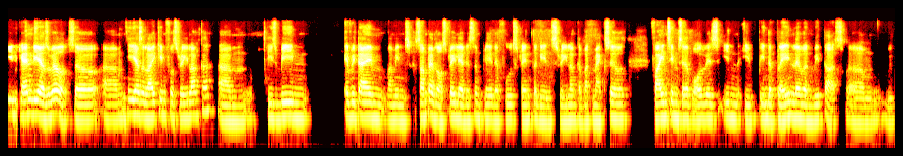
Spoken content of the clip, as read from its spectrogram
in kandy as well. So um, he has a liking for sri lanka. Um, he's been every time i mean sometimes australia doesn't play their full strength against sri lanka but maxwell finds himself always in in the playing level with us. Um, we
